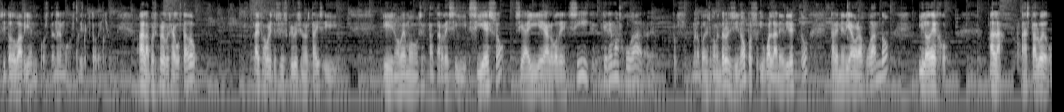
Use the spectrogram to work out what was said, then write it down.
si todo va bien pues tendremos directo de ello. Hala, pues espero que os haya gustado. Like, favorito, suscribiros si no estáis y, y nos vemos esta tarde si, si eso, si hay algo de sí, queremos jugar, pues me lo ponéis en comentarios y si no, pues igual haré directo, estaré media hora jugando y lo dejo. Hala, hasta luego.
